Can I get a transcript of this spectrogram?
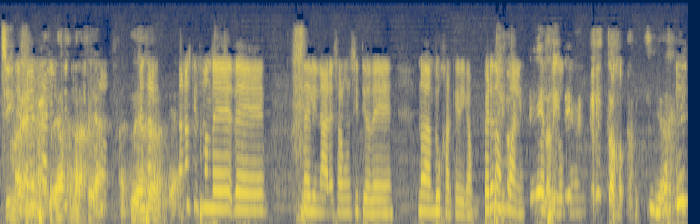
Sí, Madre mía, geografía. Geografía. que son de, de, de Linares, algún sitio de... No de Andújar, que diga. Perdón, Sí, dice, lo Pues digo Esto. Sí, ya. ¿Qué?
